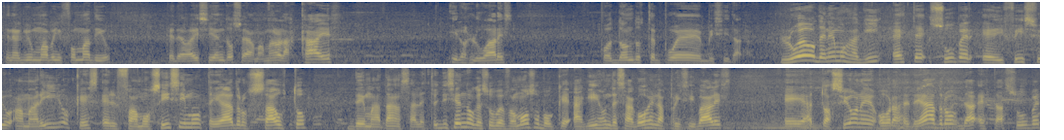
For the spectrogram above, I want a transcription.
tiene aquí un mapa informativo que te va diciendo, o sea, más o menos las calles y los lugares por donde usted puede visitar. Luego tenemos aquí este super edificio amarillo que es el famosísimo Teatro Sausto de Matanza. Le estoy diciendo que es súper famoso porque aquí es donde se acogen las principales eh, actuaciones, obras de teatro. Ya está súper,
